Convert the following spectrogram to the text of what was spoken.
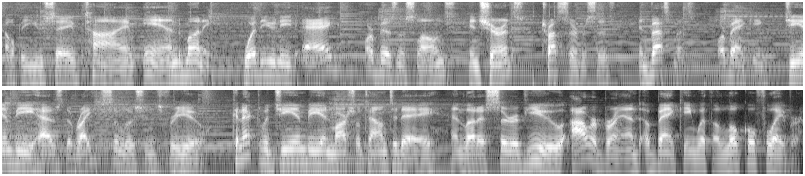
helping you save time and money. Whether you need ag or business loans, insurance, trust services, investments, or banking, GNB has the right solutions for you. Connect with GNB in Marshalltown today and let us serve you our brand of banking with a local flavor.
